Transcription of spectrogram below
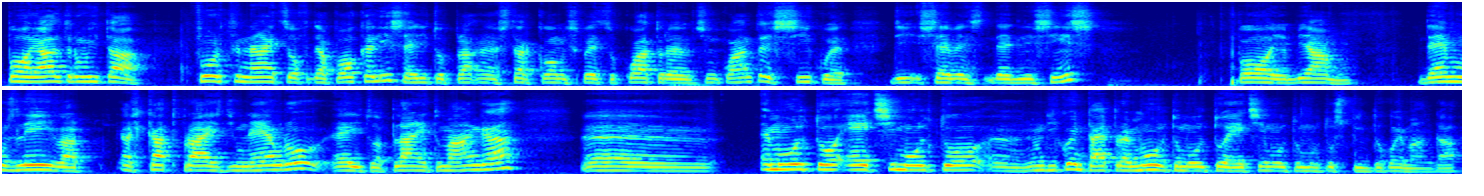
Poi altre novità, Fortnite of the Apocalypse, edito eh, Star Comics, prezzo 4,50€, il sequel di Seven Deadly Sins. Poi abbiamo Demon Slave al, al cut price di 1 euro, edito a Planet Manga. Eh, è molto ecchi, molto, eh, non dico in type, però è molto molto ecchi, molto molto spinto come manga.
